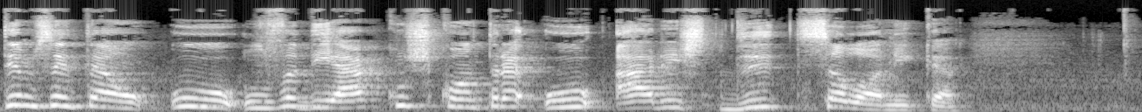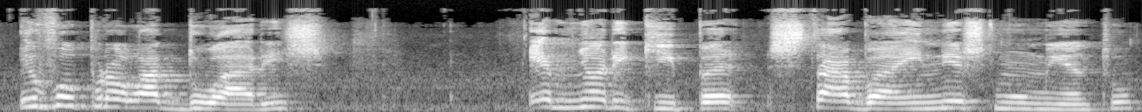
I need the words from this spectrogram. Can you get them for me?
Temos então o Levadiacos contra o Aris de Salónica. Eu vou para o lado do Aris, é a melhor equipa, está bem neste momento.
